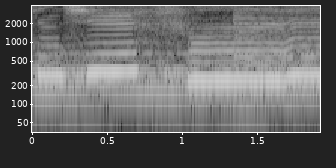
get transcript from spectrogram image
since you're falling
